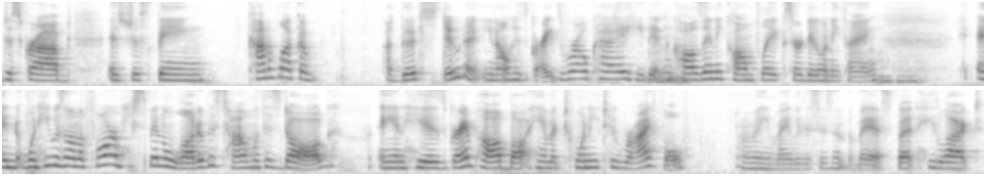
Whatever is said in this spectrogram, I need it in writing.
described as just being kind of like a a good student. You know, his grades were okay. He didn't mm-hmm. cause any conflicts or do anything. Mm-hmm. And when he was on the farm, he spent a lot of his time with his dog. And his grandpa bought him a 22 rifle. I mean, maybe this isn't the best, but he liked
